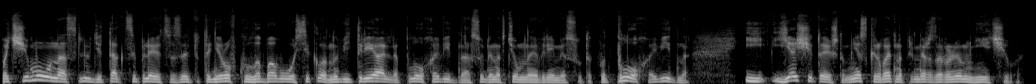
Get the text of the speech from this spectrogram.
Почему у нас люди так цепляются за эту тонировку лобового стекла? Ну ведь реально плохо видно, особенно в темное время суток. Вот плохо видно. И я считаю, что мне скрывать, например, за рулем нечего.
